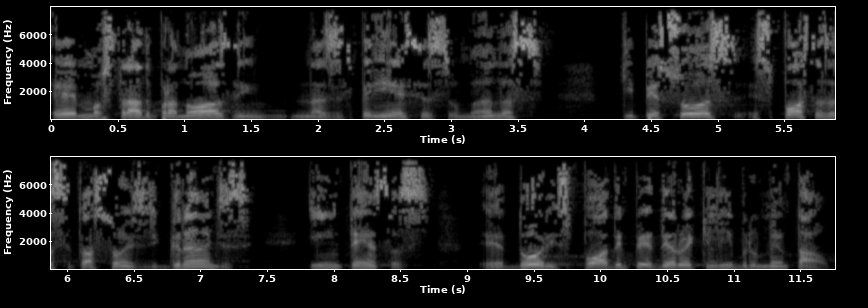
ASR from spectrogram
é mostrado para nós em, nas experiências humanas que pessoas expostas a situações de grandes e intensas eh, dores podem perder o equilíbrio mental.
